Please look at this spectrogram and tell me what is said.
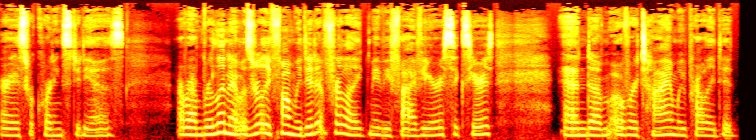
various recording studios around Berlin. It was really fun. We did it for like maybe five years, six years. And um, over time, we probably did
